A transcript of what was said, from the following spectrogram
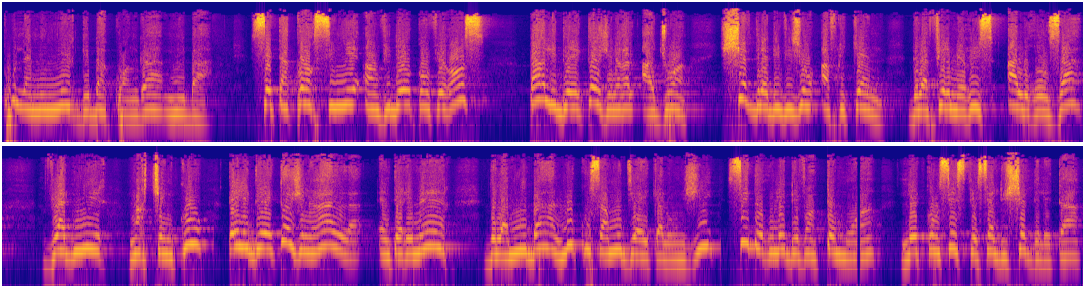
pour la minière de Bakwanga, Miba. Cet accord signé en vidéoconférence par le directeur général adjoint, chef de la division africaine de la firme russe Al-Rosa, Vladimir Marchenko, et le directeur général intérimaire de la MIBA, Lukusamu Kalonji, s'est déroulé devant témoins le conseil spécial du chef de l'État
